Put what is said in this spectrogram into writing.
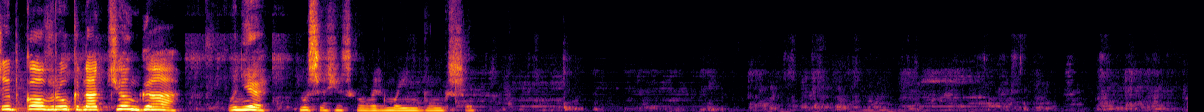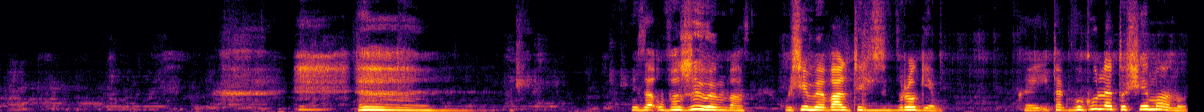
Szybko wróg nadciąga! O nie! Muszę się schować w moim bunkrze. Nie zauważyłem was. Musimy walczyć z wrogiem. Okej, i tak w ogóle to siemano.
